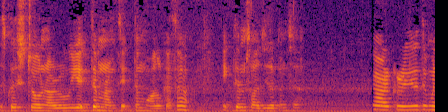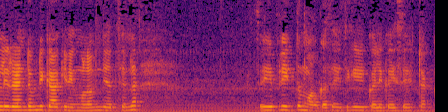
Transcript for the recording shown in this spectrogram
यसको स्टोनहरू यो एकदम राम्रो छ एकदम हल्का छ एकदम सजिलो पनि छ। अर्को यो चाहिँ मैले ऱ्यान्डमली कहाँ किनेको मलाई पनि याद छैन। यो पनि एकदम हल्का छ यतिकै कहिले कहिले टक्क।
